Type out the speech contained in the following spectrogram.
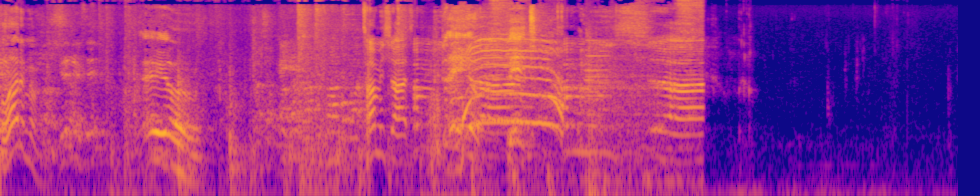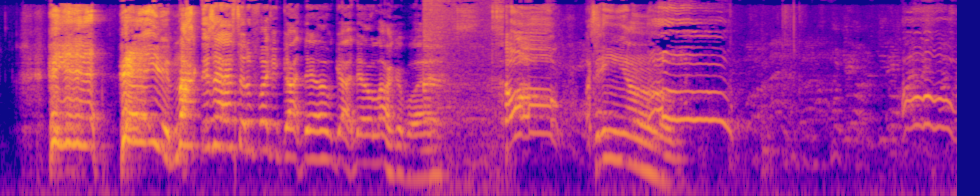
Blood in him. Damn. Tummy shot. Tummy Damn, bitch. shot. Hey, hey, hey, he done knocked his ass to the fucking goddamn, goddamn locker, boy. Oh! Damn. Oh!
